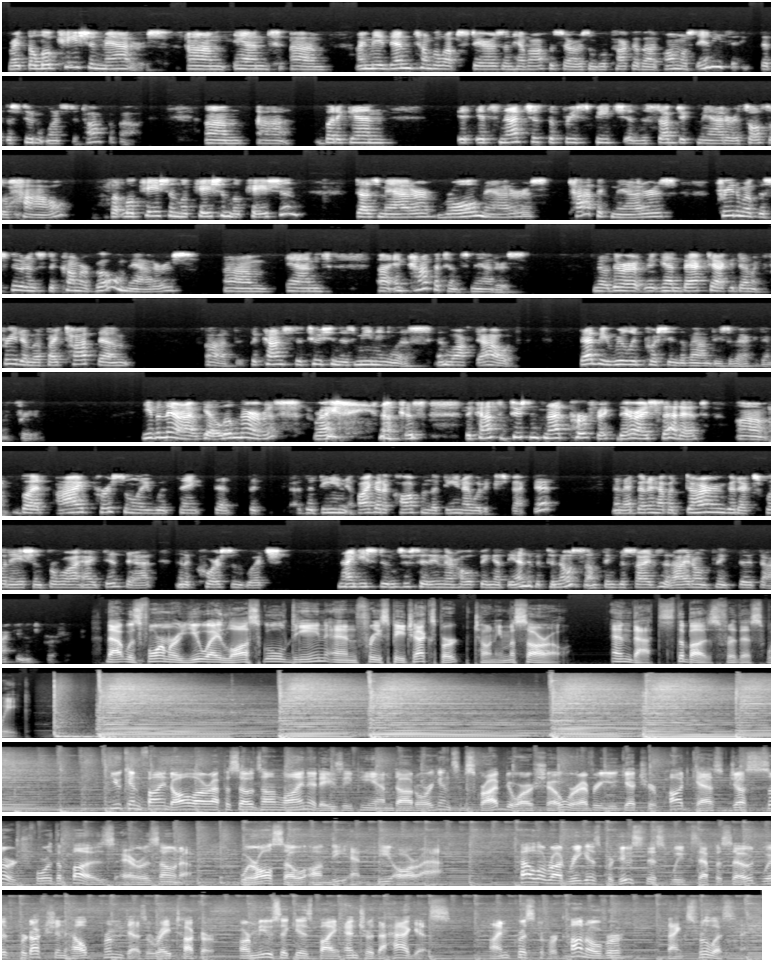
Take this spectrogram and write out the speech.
right? The location matters. Um, and um, I may then tumble upstairs and have office hours, and we'll talk about almost anything that the student wants to talk about. Um, uh, but again, it, it's not just the free speech and the subject matter, it's also how. But location, location, location does matter. Role matters. Topic matters. Freedom of the students to come or go matters. Um, and, uh, and competence matters. You know, there are, again, back to academic freedom. If I taught them uh, the Constitution is meaningless and walked out, that'd be really pushing the boundaries of academic freedom. Even there, I would get a little nervous, right? because the Constitution's not perfect. There, I said it. Um, but I personally would think that the the dean, if I got a call from the dean, I would expect it, and I better have a darn good explanation for why I did that in a course in which 90 students are sitting there hoping at the end of it to know something besides that I don't think the document's perfect. That was former UA Law School Dean and free speech expert Toni Massaro. And that's the buzz for this week. You can find all our episodes online at azpm.org and subscribe to our show wherever you get your podcast. Just search for The Buzz Arizona. We're also on the NPR app. Paula Rodriguez produced this week's episode with production help from Desiree Tucker. Our music is by Enter the Haggis. I'm Christopher Conover. Thanks for listening.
